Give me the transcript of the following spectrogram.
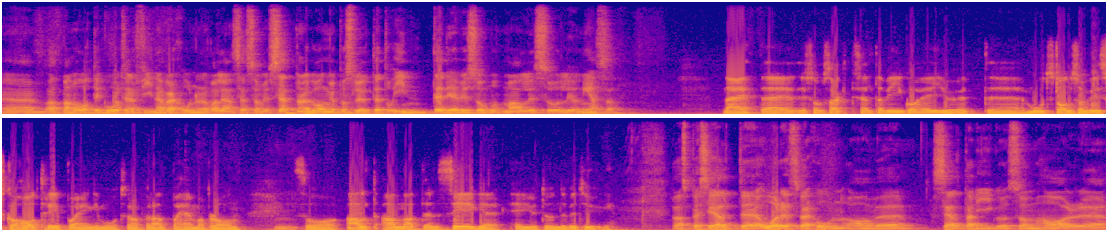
Uh, att man återgår till den fina versionen av Valencia som vi sett några gånger på slutet och inte det vi såg mot Mallis och Leonesa. Nej, det är som sagt Celta Vigo är ju ett eh, motstånd som vi ska ha tre poäng emot framförallt på hemmaplan. Mm. Så allt annat än seger är ju ett underbetyg. Ja, speciellt eh, årets version av eh, Celta Vigo som har eh,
